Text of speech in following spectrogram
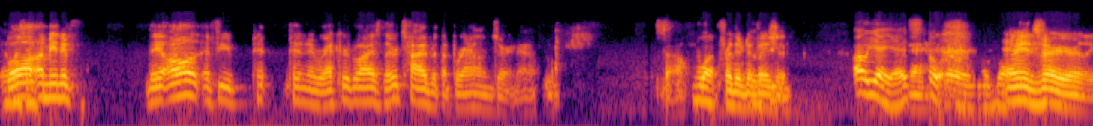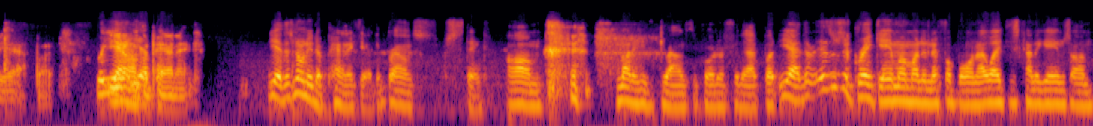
Well, they- I mean, if they all, if you pin it record wise, they're tied with the Browns right now. So what? for their division, Oh yeah, yeah. It's Yeah. still early. I mean, it's very early, yeah, but But you yeah, don't have yeah, to panic. Yeah, there's no need to panic yet. The Browns stink. Um, I'm not a huge Browns supporter for that, but yeah, there, this was a great game on Monday Night Football, and I like these kind of games on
